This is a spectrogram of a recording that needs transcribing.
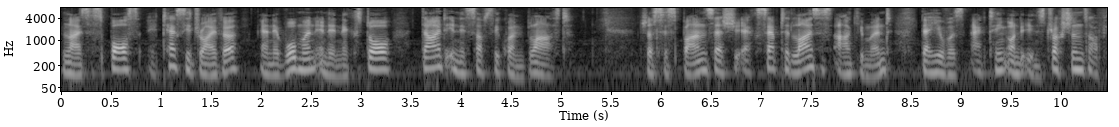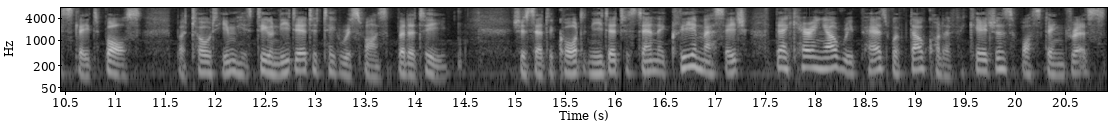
Lai's boss, a taxi driver, and a woman in the next door, died in a subsequent blast. Justice Barnes says she accepted Lai's argument that he was acting on the instructions of his late boss, but told him he still needed to take responsibility. She said the court needed to send a clear message that carrying out repairs without qualifications was dangerous.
